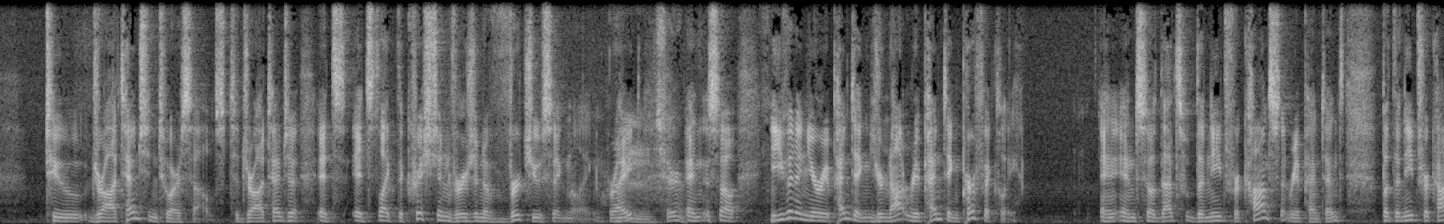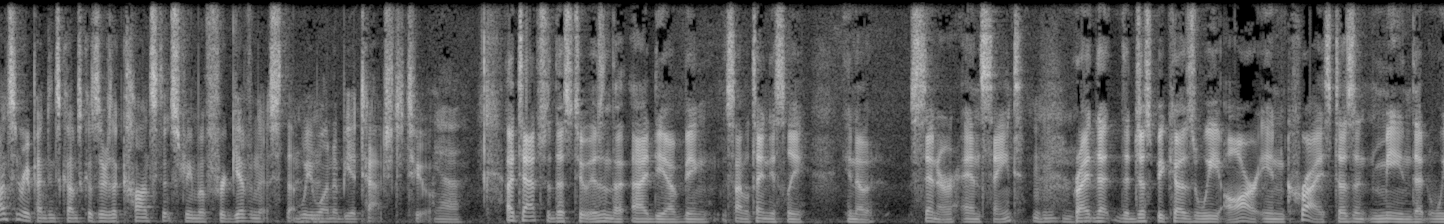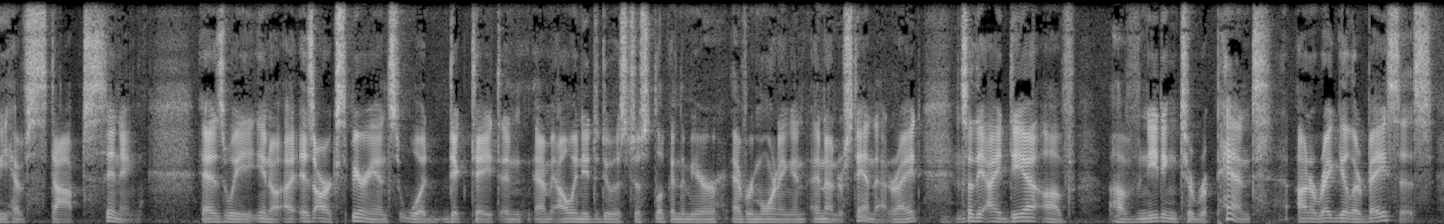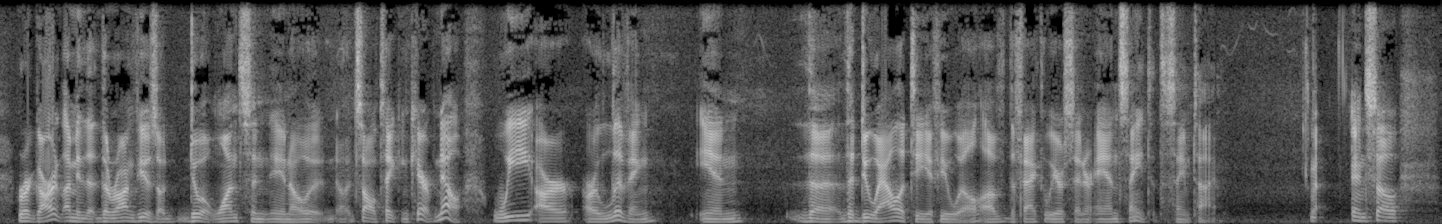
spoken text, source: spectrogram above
to draw attention to ourselves to draw attention it's it's like the christian version of virtue signaling right mm, sure. and so even in your repenting you're not repenting perfectly and, and so that's the need for constant repentance. But the need for constant repentance comes because there's a constant stream of forgiveness that we mm-hmm. want to be attached to. Yeah. Attached to this too isn't the idea of being simultaneously, you know, sinner and saint, mm-hmm. Mm-hmm. right? That, that just because we are in Christ doesn't mean that we have stopped sinning. As we, you know, uh, as our experience would dictate, and I mean, all we need to do is just look in the mirror every morning and, and understand that, right? Mm-hmm. So the idea of of needing to repent on a regular basis, regard, I mean, the, the wrong view is oh, do it once and you know it's all taken care of. No, we are are living in the the duality, if you will, of the fact that we are sinner and saint at the same time. And so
